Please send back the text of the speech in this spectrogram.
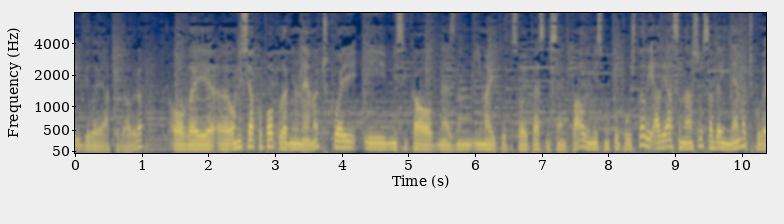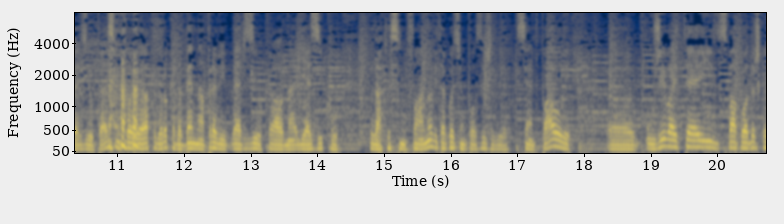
i bilo je jako dobro. Ovaj, e, oni su jako popularni u Nemačkoj i mislim kao, ne znam, imaju tu svoju pesmu St. Paul i mi smo tu puštali, ali ja sam našao sada i nemačku verziju pesme, to je jako dobro kada band napravi verziju kao na jeziku odakle su mu fanovi, tako ćemo poslušati dakle, St. Pauli. Uh, uživajte i sva podrška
